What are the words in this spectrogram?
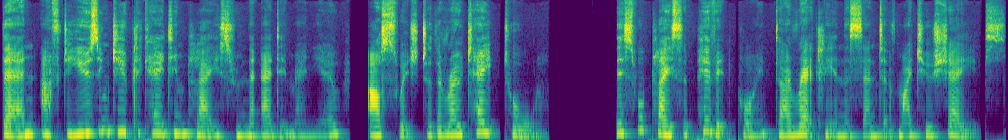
Then, after using Duplicate in Place from the Edit menu, I'll switch to the Rotate tool. This will place a pivot point directly in the centre of my two shapes.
